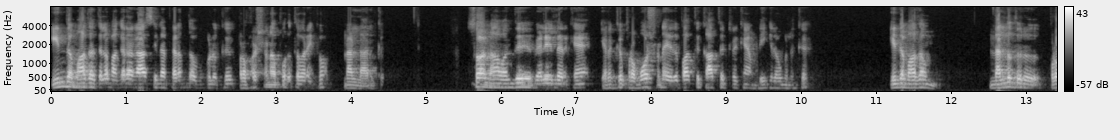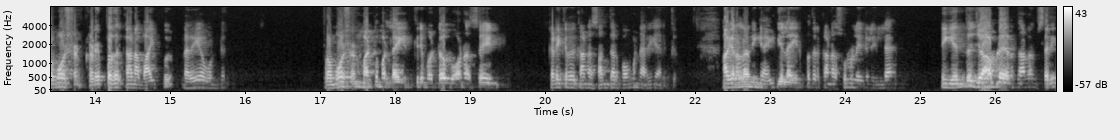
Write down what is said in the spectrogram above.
இந்த மாதத்தில் மகர ராசியில் பிறந்த உங்களுக்கு ப்ரொஃபஷனை பொறுத்த வரைக்கும் நல்லா இருக்குது ஸோ நான் வந்து வேலையில் இருக்கேன். எனக்கு ப்ரமோஷனை எதிர்பார்த்து காத்துட்ருக்கேன் அப்படிங்கிறவங்களுக்கு இந்த மாதம் நல்லதொரு ப்ரொமோஷன் கிடைப்பதற்கான வாய்ப்பு நிறைய உண்டு. ப்ரொமோஷன் மட்டுமல்ல இன்க்ரிமெண்ட்டோ போனஸோ கிடைக்கிறதுக்கான சந்தர்ப்பமும் நிறைய இருக்குது அதனால் நீங்கள் ஐடியலாக இருப்பதற்கான சூழ்நிலைகள் இல்லை. நீங்கள் எந்த ஜாபில் இருந்தாலும் சரி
